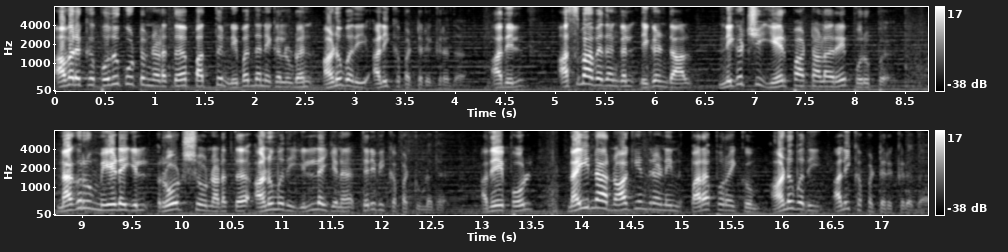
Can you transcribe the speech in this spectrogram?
அவருக்கு பொதுக்கூட்டம் நடத்த பத்து நிபந்தனைகளுடன் அனுமதி அளிக்கப்பட்டிருக்கிறது. அதில் அசம்பாவிதங்கள் நிகழ்ந்தால் நிகழ்ச்சி ஏற்பாட்டாளரே பொறுப்பு. நகரும் மேடையில் ரோட் ஷோ நடத்த அனுமதி இல்லை என தெரிவிக்கப்பட்டுள்ளது. அதேபோல் நயினார் நாகேந்திரனின் பரப்புரைக்கும் அனுமதி அளிக்கப்பட்டிருக்கிறது.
